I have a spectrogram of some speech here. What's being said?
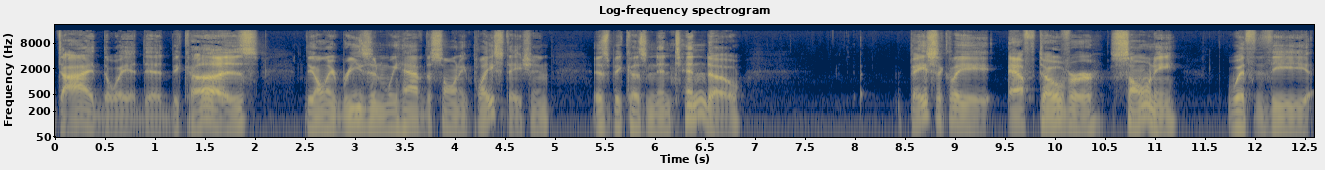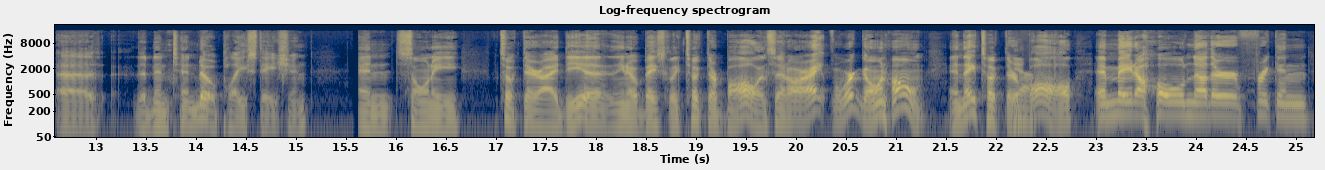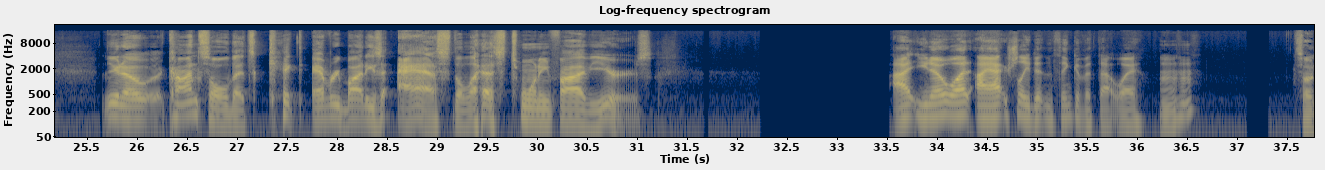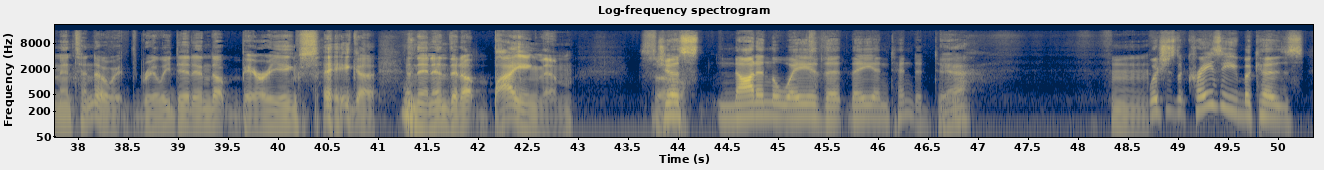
died the way it did because the only reason we have the Sony PlayStation is because Nintendo basically effed over Sony with the uh, the Nintendo PlayStation, and Sony took their idea, you know, basically took their ball and said, "All right, well, we're going home," and they took their Yeah. ball and made a whole nother freaking you know console that's kicked everybody's ass the last 25 years I, you know what? I actually didn't think of it that way. Mm-hmm. So Nintendo it really did end up burying Sega, and then ended up buying them. So, Just not in the way that they intended to. yeah. Hmm. Which is the crazy because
